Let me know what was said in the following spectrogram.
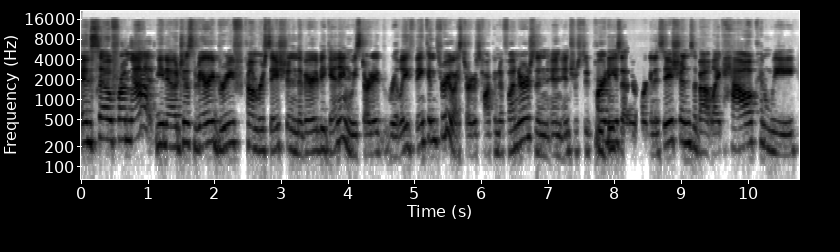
And so from that, you know, just very brief conversation in the very beginning, we started really thinking through. I started talking to funders and, and interested mm-hmm. parties, mm-hmm. other organizations about like how can we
